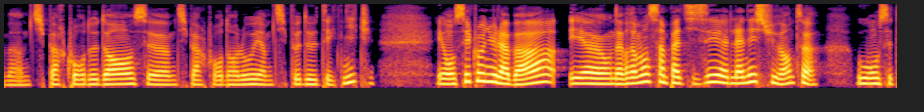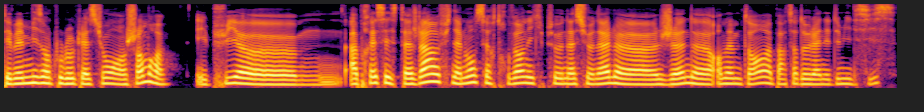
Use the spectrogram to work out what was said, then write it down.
bah, un petit parcours de danse, un petit parcours dans l'eau et un petit peu de technique. Et on s'est connus là-bas et on a vraiment sympathisé l'année suivante où on s'était même mis en colocation en chambre. Et puis euh, après ces stages-là, finalement, on s'est retrouvé en équipe nationale euh, jeune euh, en même temps à partir de l'année 2006.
